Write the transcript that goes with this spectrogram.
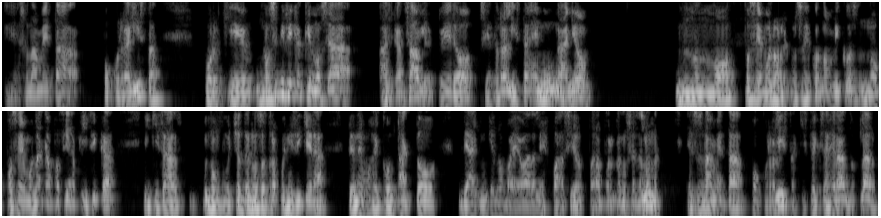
Y es una meta poco realista porque no significa que no sea alcanzable, pero siendo realistas, en un año no, poseemos los recursos económicos, no poseemos la capacidad física y quizás muchos de nosotros pues ni siquiera tenemos el contacto de alguien que nos va a llevar al espacio para poder conocer la luna. Eso es una meta poco realista. Aquí estoy exagerando, claro,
